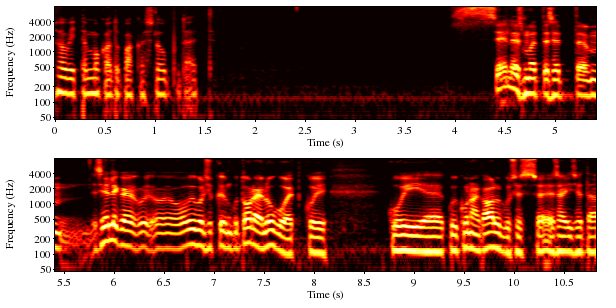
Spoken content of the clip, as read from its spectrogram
soovite mogatubakast loobuda, et? selles mõttes, et ähm, sellega võib-olla niisugune nagu tore lugu, et kui kui, kui kunagi alguses sai seda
